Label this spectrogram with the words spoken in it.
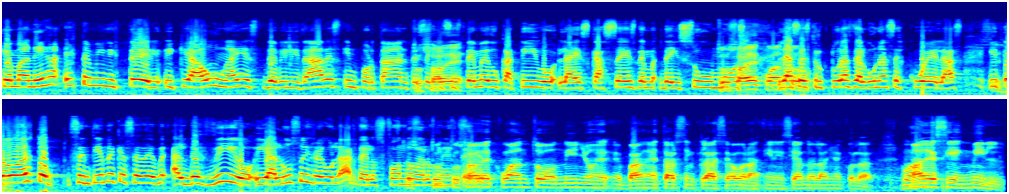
que maneja este ministerio y que aún hay debilidades importantes en el sistema educativo, la escasez de, insumos, las estructuras de algunas escuelas, y todo esto se entiende que se debe al desvío y al uso irregular de los fondos de los ministerios. ¿Tú sabes cuántos niños eh, van a estar sin clase ahora, iniciando el año escolar. Más de 100 mil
